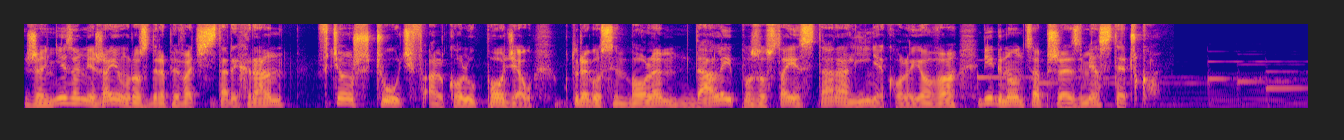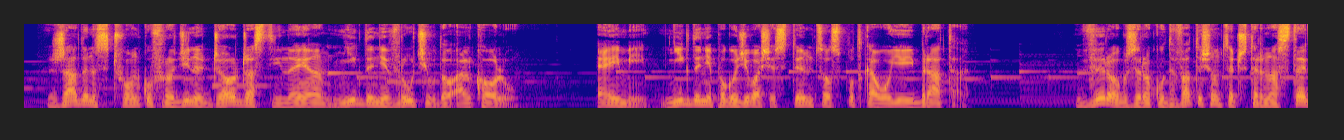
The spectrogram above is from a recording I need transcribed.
że nie zamierzają rozdrapywać starych ran, wciąż czuć w alkoholu podział, którego symbolem dalej pozostaje stara linia kolejowa biegnąca przez miasteczko. Żaden z członków rodziny George'a Stineya nigdy nie wrócił do alkoholu. Amy nigdy nie pogodziła się z tym, co spotkało jej brata. Wyrok z roku 2014,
